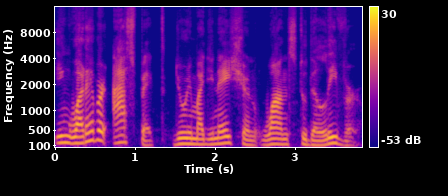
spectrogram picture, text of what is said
in whatever aspect your imagination wants to deliver.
